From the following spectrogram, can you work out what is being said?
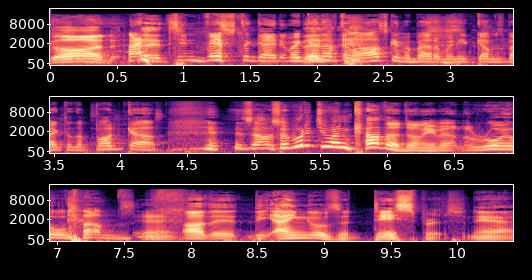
god. and That's, it's investigated. We're going to have to ask him about it when he comes back to the podcast. So, so what did you uncover, Dommy, about the royal pubs? yeah. Oh, the the angles are desperate now.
